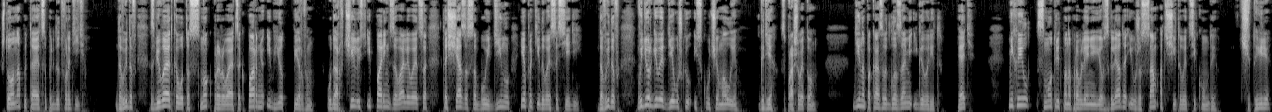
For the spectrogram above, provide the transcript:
что она пытается предотвратить. Давыдов сбивает кого-то с ног, прорывается к парню и бьет первым. Удар в челюсть, и парень заваливается, таща за собой Дину и опрокидывая соседей. Давыдов выдергивает девушку из кучи малы. «Где?» – спрашивает он. Дина показывает глазами и говорит «Пять». Михаил смотрит по направлению ее взгляда и уже сам отсчитывает секунды. Четыре.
